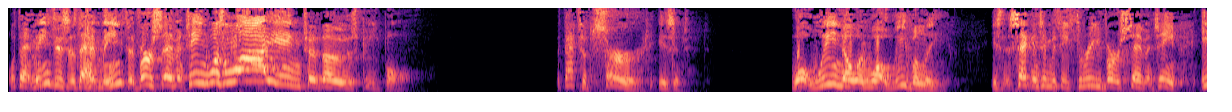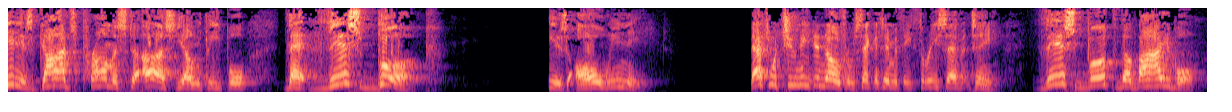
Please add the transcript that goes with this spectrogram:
What that means is, is that means that verse 17 was lying to those people. But that's absurd, isn't it? What we know and what we believe is that 2 Timothy 3 verse 17, it is God's promise to us, young people, that this book is all we need. That's what you need to know from 2 Timothy 3.17. This book, the Bible,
